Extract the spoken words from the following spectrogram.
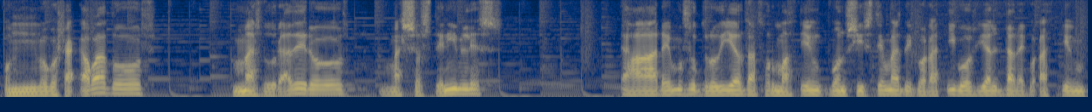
con nuevos acabados, más duraderos, más sostenibles. Haremos otro día otra formación con sistemas decorativos y alta decoración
